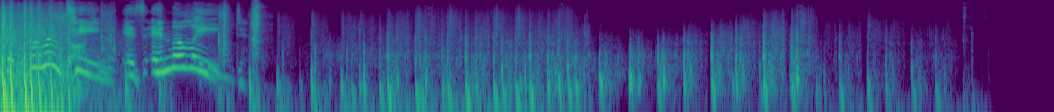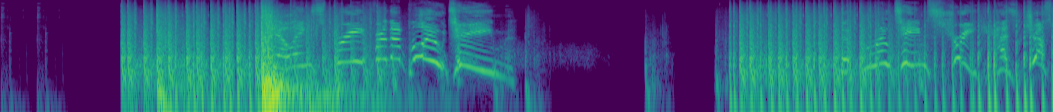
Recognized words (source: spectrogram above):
The blue team is in the lead. Killing spree for the blue team! The blue team's streak has just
